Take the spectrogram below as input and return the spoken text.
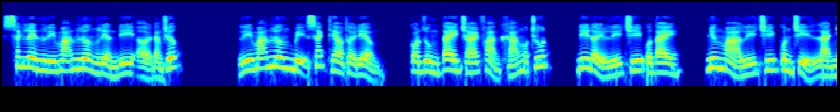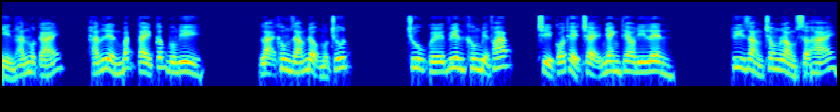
xách lên Lý Mãn Lương liền đi ở đằng trước. Lý Mãn Lương bị xách theo thời điểm, còn dùng tay trái phản kháng một chút, đi đẩy Lý Trí Quân tay, nhưng mà Lý Trí Quân chỉ là nhìn hắn một cái, hắn liền bắt tay cấp buông đi. Lại không dám động một chút. Chu Quế Viên không biện pháp, chỉ có thể chạy nhanh theo đi lên. Tuy rằng trong lòng sợ hãi,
